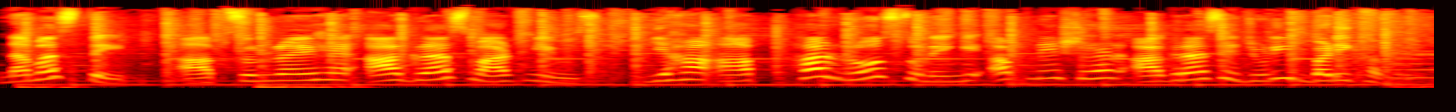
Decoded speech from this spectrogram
नमस्ते आप सुन रहे हैं आगरा स्मार्ट न्यूज़ यहाँ आप हर रोज सुनेंगे अपने शहर आगरा से जुड़ी बड़ी खबरें।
